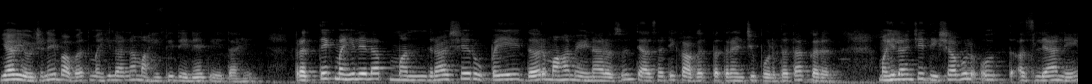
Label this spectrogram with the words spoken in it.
या योजनेबाबत महिलांना माहिती देण्यात येत आहे. प्रत्येक महिलेला पंधराशे रुपये दरमहा मिळणार असून त्यासाठी कागदपत्रांची पूर्तता करत महिलांची दिशाभूल होत असल्याने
